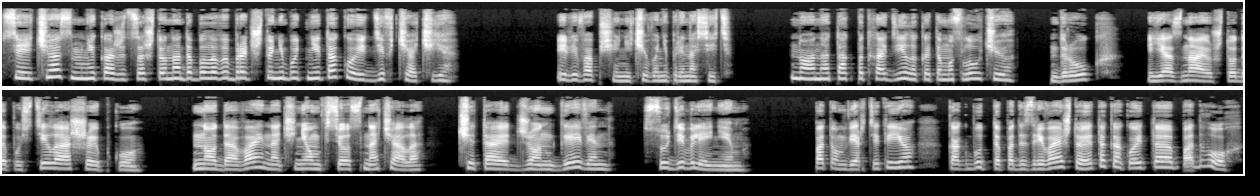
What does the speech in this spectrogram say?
Сейчас мне кажется, что надо было выбрать что-нибудь не такое девчачье. Или вообще ничего не приносить. Но она так подходила к этому случаю. Друг, я знаю, что допустила ошибку. Но давай начнем все сначала, читает Джон Гэвин с удивлением. Потом вертит ее, как будто подозревая, что это какой-то подвох.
